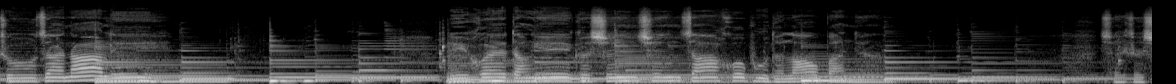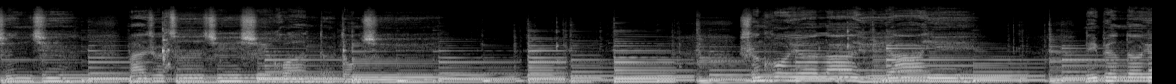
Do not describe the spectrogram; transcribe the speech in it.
住在哪里？你会当一个心情杂货铺的老板娘，随着心情买着自己喜欢的东西。生活越来越压抑，你变得越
